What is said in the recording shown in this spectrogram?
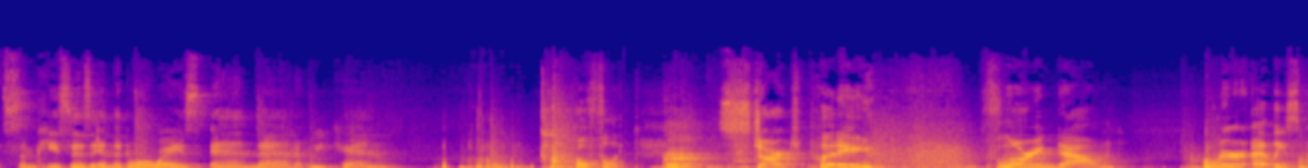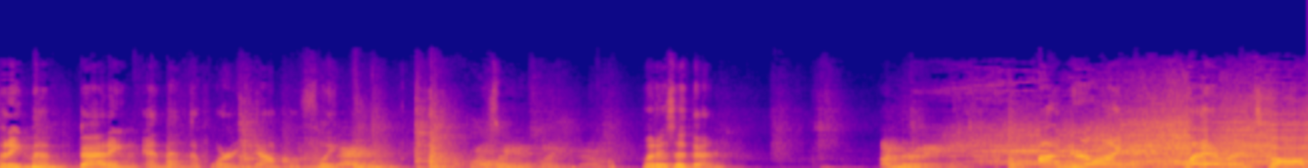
some pieces in the doorways, and then we can hopefully start putting flooring down, or at least putting the batting and then the flooring down, hopefully. We're putting insulation down. What is it then? Underlayment. Underlinement, whatever it's called.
